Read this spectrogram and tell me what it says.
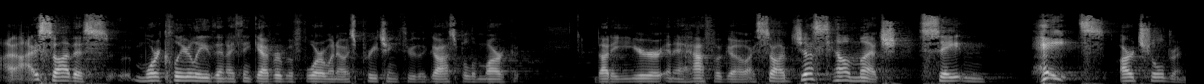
I saw this more clearly than I think ever before when I was preaching through the Gospel of Mark about a year and a half ago. I saw just how much Satan hates our children.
